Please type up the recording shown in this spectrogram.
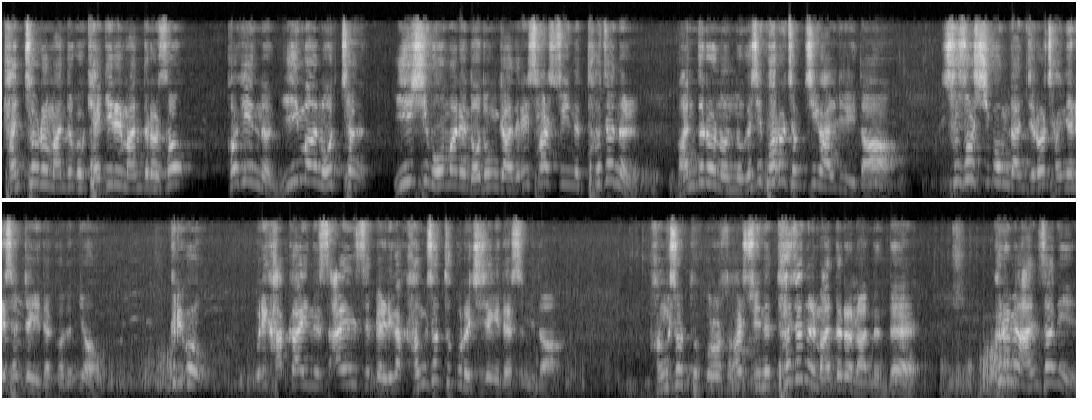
단초를 만들고 계기를 만들어서 거기 있는 2만 5천 25만의 노동자들이 살 수 있는 터전을 만들어 놓는 것이 바로 정치가 할 일이다. 수소 시범 단지로 작년에 선정이 됐거든요. 그리고 우리 가까이 있는 사이언스밸리가 강서특구로 지정이 됐습니다. 강서특구로서 할 수 있는 터전을 만들어 놨는데 그러면 안산이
